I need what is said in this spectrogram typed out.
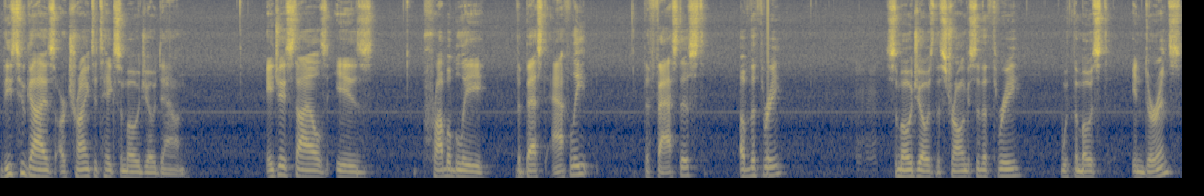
these two guys are trying to take Samoa Joe down. AJ Styles is probably the best athlete, the fastest of the 3 Samoa Joe is the strongest of the three, with the most endurance,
